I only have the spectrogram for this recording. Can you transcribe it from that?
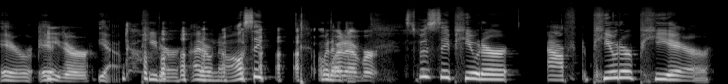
heir. heir- Peter. yeah, Peter. I don't know. I'll say whatever. Whatever. supposed to say Piotr after Piotr Pierre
